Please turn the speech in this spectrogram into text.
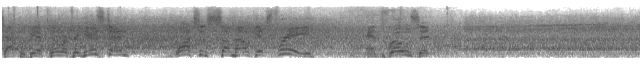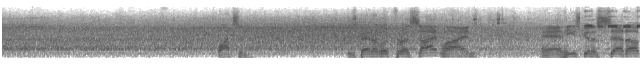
Sack would be a killer for Houston. Watson somehow gets free and throws it. Watson He's better look for a sideline. And he's going to set up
